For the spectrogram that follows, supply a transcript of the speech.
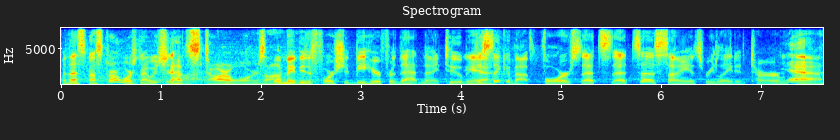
But that's not Star Wars night. We should have the Star Wars on. Well, maybe the force should be here for that night too. But Yeah. just think about force. That's that's a science related term. Yeah.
